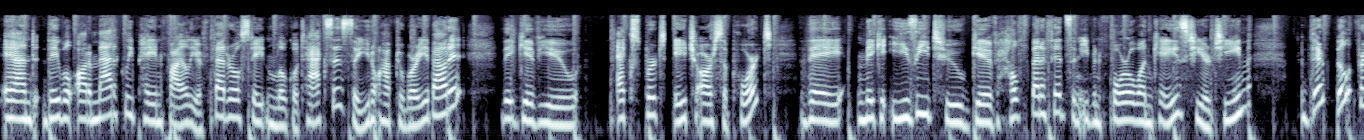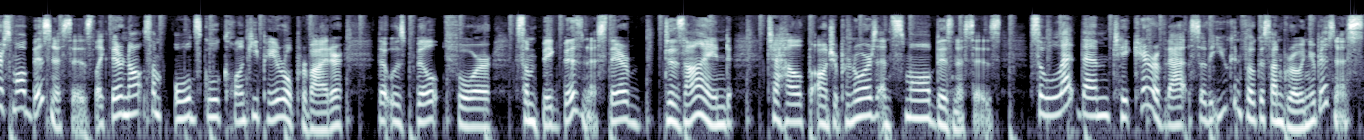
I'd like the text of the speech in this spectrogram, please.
and they will automatically pay and file your federal, state, and local taxes, so you don't have to worry about it. They give you expert HR support. They make it easy to give health benefits and even 401ks to your team they're built for small businesses. Like they're not some old school clunky payroll provider that was built for some big business. They're designed to help entrepreneurs and small businesses. So let them take care of that so that you can focus on growing your business.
